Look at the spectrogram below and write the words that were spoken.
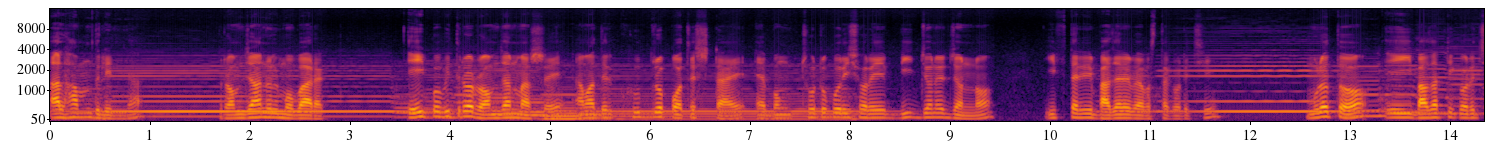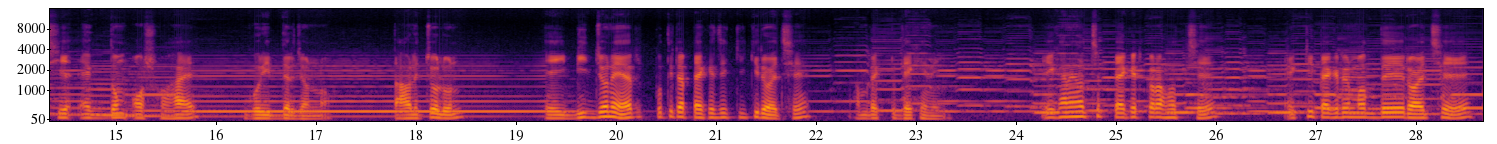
আলহামদুলিল্লাহ, রমজানুল মোবারক। এই পবিত্র রমজান মাসে আমাদের ক্ষুদ্র প্রচেষ্টায় এবং ছোট পরিসরে বিশ জনের জন্য ইফতারির বাজারের ব্যবস্থা করেছি। মূলত এই বাজারটি করেছি একদম অসহায় গরিবদের জন্য। তাহলে চলুন, এই বিশ জনের প্রতিটা প্যাকেজে কি কি রয়েছে আমরা একটু দেখে নিই। এখানে হচ্ছে প্যাকেট করা হচ্ছে। একটি প্যাকেটের মধ্যে রয়েছে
